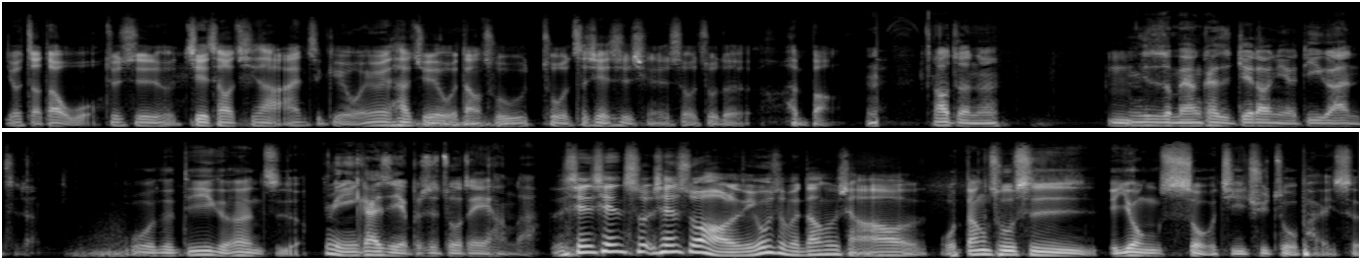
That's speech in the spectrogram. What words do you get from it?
有找到我，就是介绍其他案子给我，因为他觉得我当初做这些事情的时候做的很棒。嗯，浩哲呢？嗯，你是怎么样开始接到你的第一个案子的？我的第一个案子啊，你一开始也不是做这一行的啊。先先说先说好了，你为什么当初想要？我当初是用手机去做拍摄，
